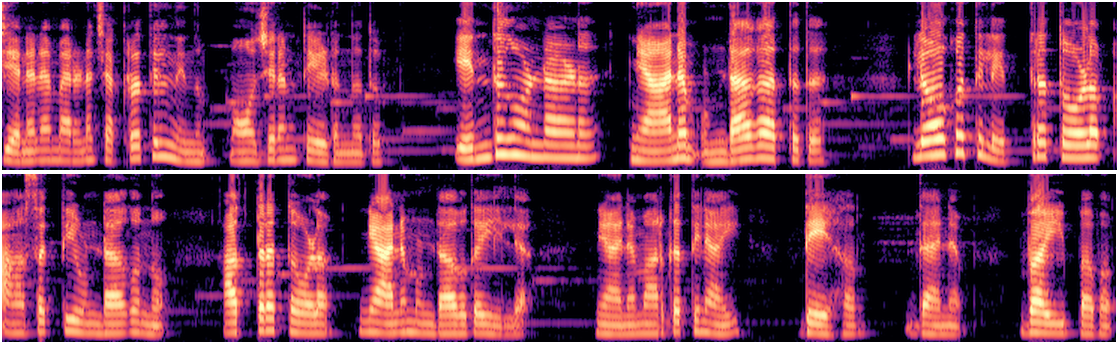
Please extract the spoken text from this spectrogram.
ജനന മരണ ചക്രത്തിൽ നിന്നും മോചനം തേടുന്നതും. എന്തുകൊണ്ടാണ് ജ്ഞാനം ഉണ്ടാകാത്തത്? ലോകത്തിൽ എത്രത്തോളം ആസക്തി ഉണ്ടാകുന്നു അത്രത്തോളം ജ്ഞാനമുണ്ടാവുകയില്ല ജ്ഞാനമാർഗത്തിനായി ദേഹം ധനം വൈഭവം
